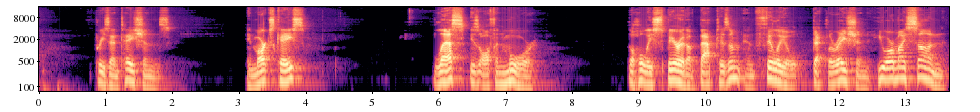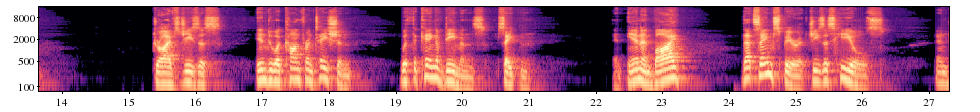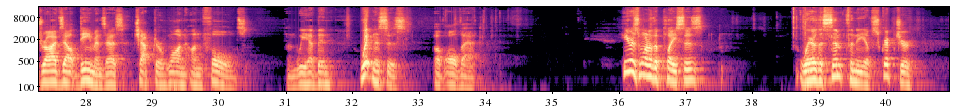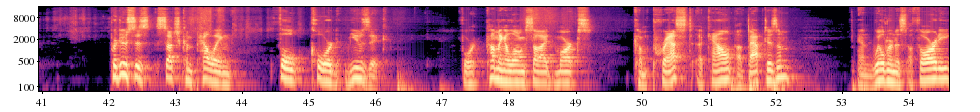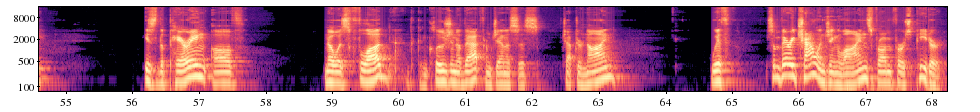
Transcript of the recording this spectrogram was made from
presentations. In Mark's case, less is often more. The Holy Spirit of baptism and filial declaration, You are my Son, drives Jesus into a confrontation with the king of demons, Satan. And in and by that same Spirit, Jesus heals and drives out demons as chapter 1 unfolds. And we have been witnesses of all that. Here's one of the places where the symphony of Scripture produces such compelling full chord music. For coming alongside Mark's compressed account of baptism and wilderness authority is the pairing of Noah's flood, the conclusion of that from Genesis chapter 9, with some very challenging lines from 1 Peter.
